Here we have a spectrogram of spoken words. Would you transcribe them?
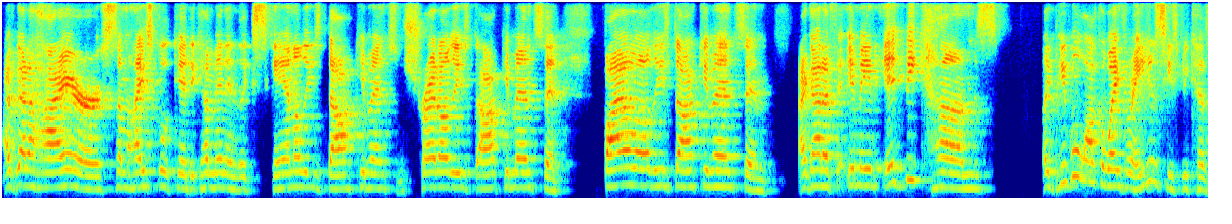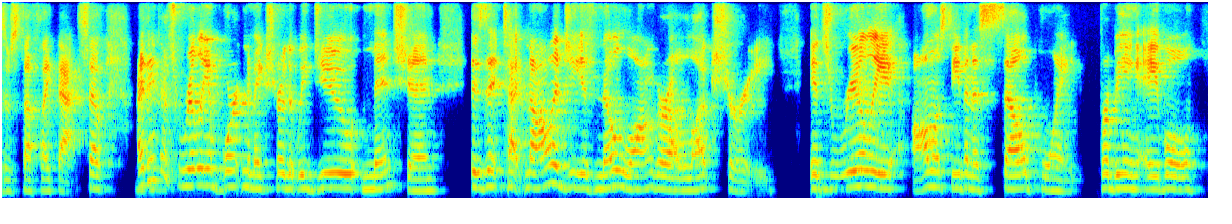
I've got to hire some high school kid to come in and like scan all these documents and shred all these documents and file all these documents. And I got to, I mean, it becomes like people walk away from agencies because of stuff like that. So I think mm-hmm. that's really important to make sure that we do mention is that technology is no longer a luxury. It's really almost even a sell point for being able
